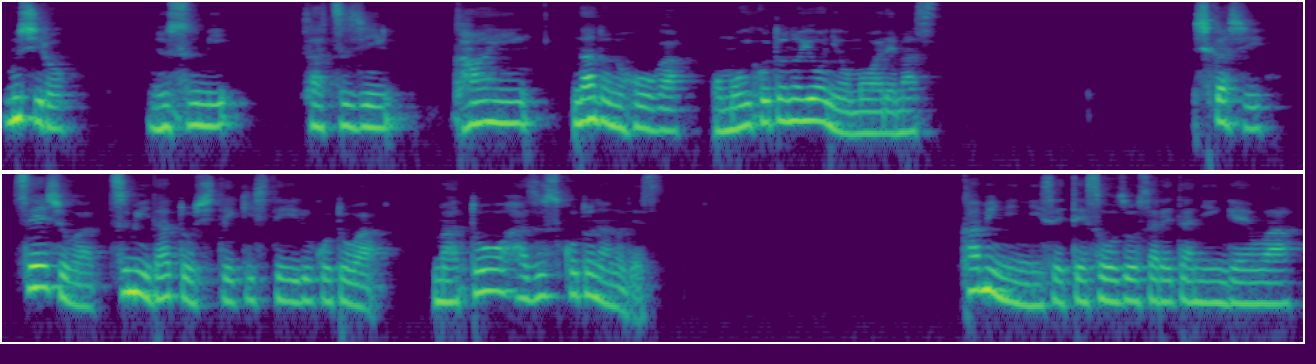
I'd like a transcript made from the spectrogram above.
むしろ、盗み、殺人、姦淫などの方が重いことのように思われます。しかし、聖書が罪だと指摘していることは、的を外すことなのです。神に似せて創造された人間は、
